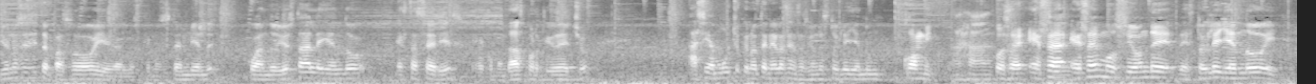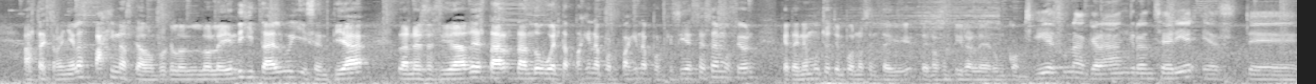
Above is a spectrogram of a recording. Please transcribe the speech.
Yo no sé si te pasó y a los que nos estén viendo, cuando yo estaba leyendo estas series, recomendadas por ti de hecho, hacía mucho que no tenía la sensación de estoy leyendo un cómic. Ajá. O sea, esa, esa emoción de, de estoy leyendo y hasta extrañé las páginas, cabrón, porque lo, lo leí en digital, güey, y sentía la necesidad de estar dando vuelta página por página, porque sí es esa emoción que tenía mucho tiempo de no sentir, de no sentir a leer un cómic. Sí, es una gran, gran serie. Este.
